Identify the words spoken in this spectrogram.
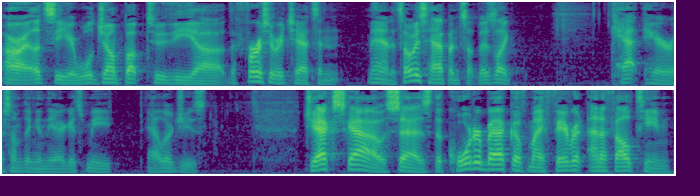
All right, let's see here. We'll jump up to the uh, the first super chats, and man, it's always happened. Something there's like cat hair or something in there. It gets me allergies. Jack Scow says the quarterback of my favorite NFL team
